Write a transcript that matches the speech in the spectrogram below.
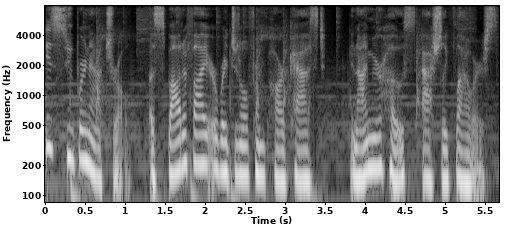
is Supernatural, a Spotify original from Parcast, and I'm your host, Ashley Flowers.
